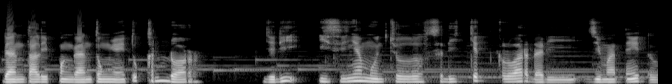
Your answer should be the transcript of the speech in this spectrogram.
Dan tali penggantungnya itu kendor. Jadi isinya muncul sedikit keluar dari jimatnya itu.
